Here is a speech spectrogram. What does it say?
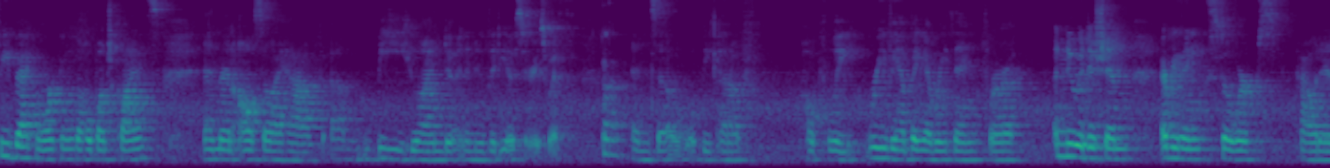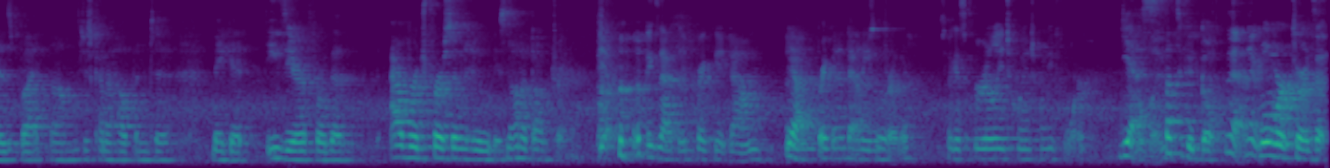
feedback and working with a whole bunch of clients. And then also I have um, B, who I'm doing a new video series with. Okay. And so we'll be kind of hopefully revamping everything for a, new edition. Everything still works how it is, but um, just kind of helping to make it easier for the average person who is not a dog trainer. Yeah, exactly. Breaking it down. Yeah, breaking it down even So- further. So I guess early 2024. Yes, Probably. that's a good goal. Yeah, We'll work towards it.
